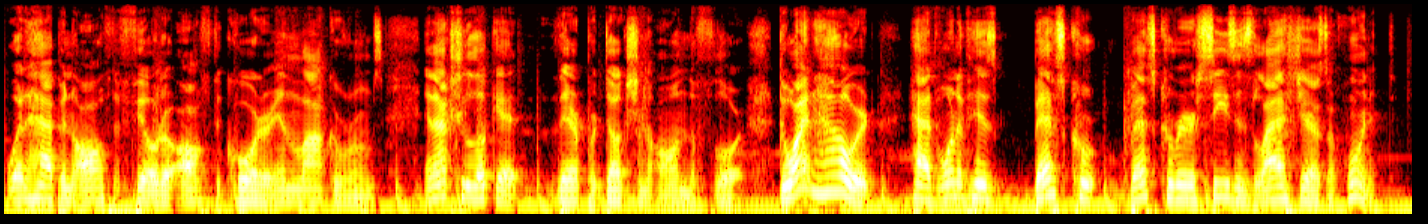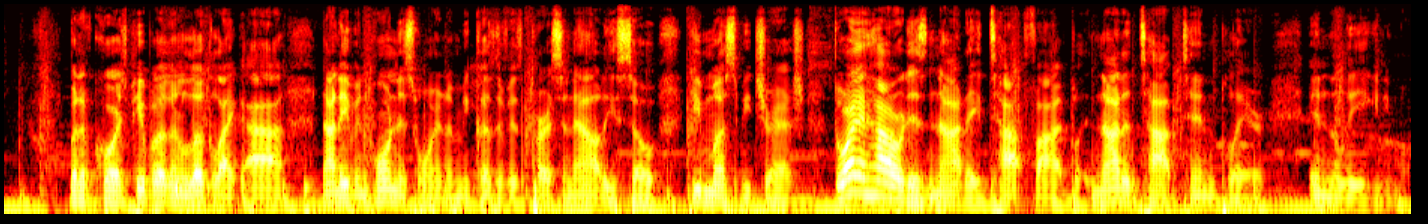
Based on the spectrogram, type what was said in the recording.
what happened off the field or off the court or in locker rooms and actually look at their production on the floor. Dwight Howard had one of his best best career seasons last year as a Hornet. But of course, people are gonna look like ah, not even Hornets wanted him because of his personality, so he must be trash. Dwight Howard is not a top five, not a top ten player in the league anymore.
